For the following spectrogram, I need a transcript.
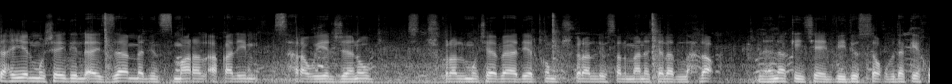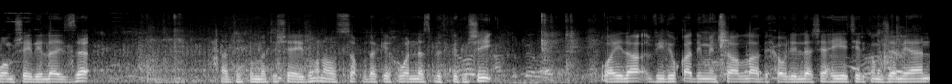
تحية للمشاهدين الأعزاء مدينة سمارة الأقاليم الصحراوية الجنوب. شكرا للمتابعة ديالكم شكرا اللي وصل معنا حتى لهذه اللحظة. من هنا كينتهي الفيديو. السوق بدا كيخوى مشاهدينا الأعزاء. هذا كما تشاهدون هو السوق بدا كيخوى الناس بدات كتمشي. وإلى فيديو قادم إن شاء الله. بحول الله تحياتي لكم جميعا.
